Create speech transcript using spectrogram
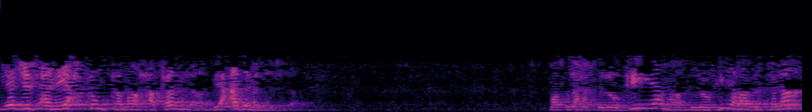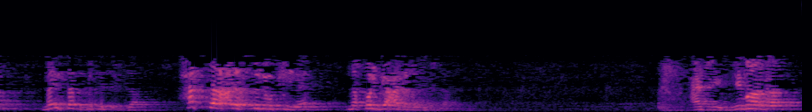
يجب أن يحكم كما حكمنا بعدم الإجزاء مصلحة سلوكية ما سلوكية هذا الكلام ما يثبت الإجزاء حتى على السلوكية نقول بعدم الإجزاء عجيب. لماذا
